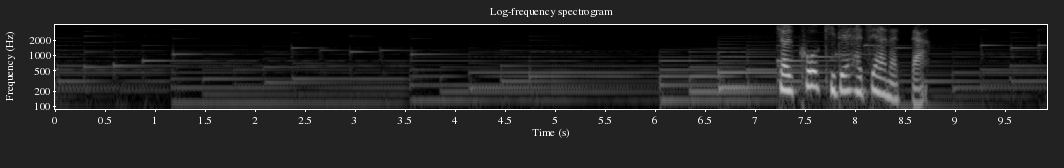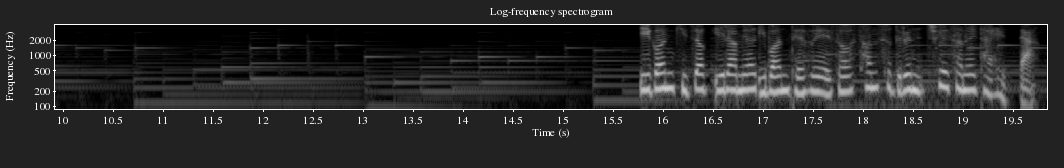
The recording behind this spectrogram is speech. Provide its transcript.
결코 기대하지 않았다. 이건 기적이라며 이번 대회에서 선수들은 최선을 다했다.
